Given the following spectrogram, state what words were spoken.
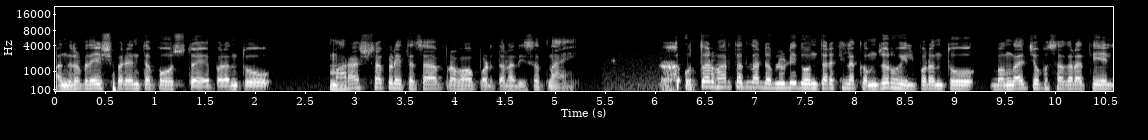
आंध्र प्रदेशपर्यंत पोहोचतोय परंतु महाराष्ट्राकडे त्याचा प्रभाव पडताना दिसत नाही. उत्तर भारतातला डब्ल्यू डी दोन तारखेला कमजोर होईल परंतु बंगालच्या उपसागरातील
